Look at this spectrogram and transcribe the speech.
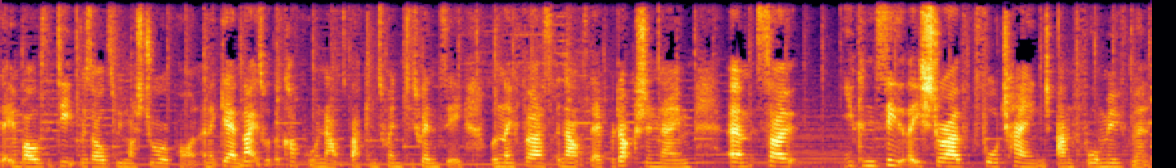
that involves the deep resolves we must draw upon. And again, that is what the couple announced back in 2020 when they first announced their production name. Um, so you can see that they strive for change and for movement.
